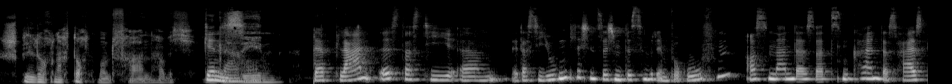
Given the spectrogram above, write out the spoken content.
Spiel doch nach Dortmund fahren, habe ich genau. gesehen. Der Plan ist, dass die, ähm, dass die Jugendlichen sich ein bisschen mit den Berufen auseinandersetzen können. Das heißt,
